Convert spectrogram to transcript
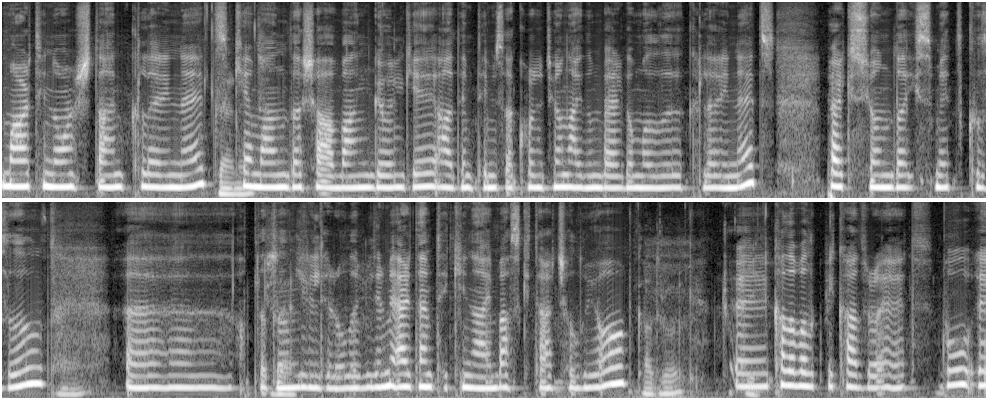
Martin Ornstein klarinet, Klarinet. kemanda Şaban Gölge, Adem Temiz akordeon, Aydın Bergamalı klarinet, perküsyonda İsmet Kızıl, e, atladığım Güzel. birileri olabilir mi? Erdem Tekinay bas gitar çalıyor. Kadro çok Ee, iyi. kalabalık bir kadro evet. Bu e,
